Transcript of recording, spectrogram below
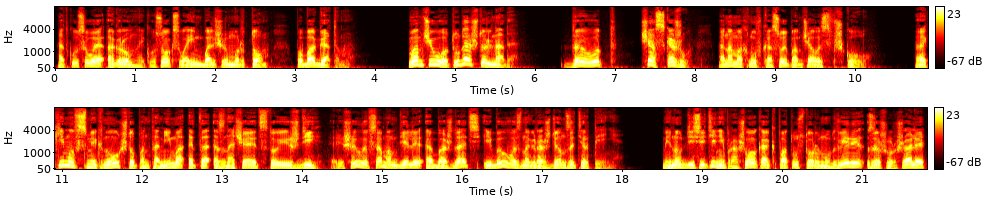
откусывая огромный кусок своим большим ртом, по-богатому. «Вам чего, туда, что ли, надо?» «Да вот «Сейчас скажу». Она, махнув косой, помчалась в школу. Акимов смекнул, что пантомима это означает «стой и жди», решил и в самом деле обождать и был вознагражден за терпение. Минут десяти не прошло, как по ту сторону двери зашуршали,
